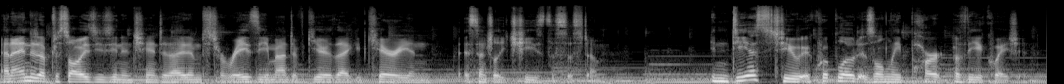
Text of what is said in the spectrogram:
and I ended up just always using enchanted items to raise the amount of gear that I could carry and essentially cheese the system. In DS2, equip load is only part of the equation.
